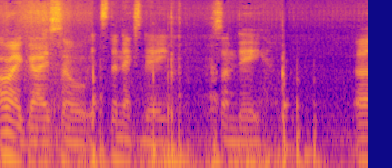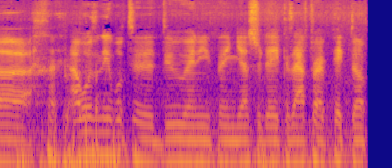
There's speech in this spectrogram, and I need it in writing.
All right, guys. So it's the next day, Sunday. Uh, I wasn't able to do anything yesterday because after I picked up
